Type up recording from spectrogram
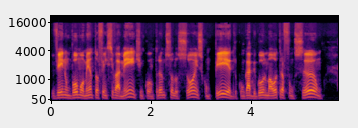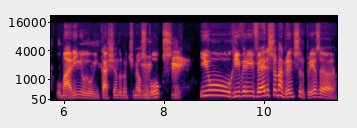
vem num bom momento ofensivamente, encontrando soluções com Pedro, com Gabigol numa outra função, o Marinho encaixando no time aos poucos. E o River e Vélez foi uma grande surpresa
